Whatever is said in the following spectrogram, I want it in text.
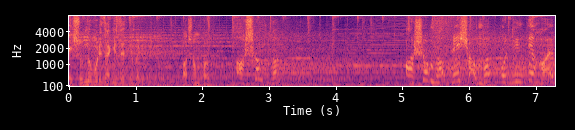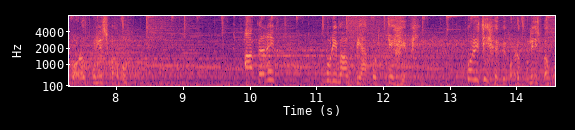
এই সুন্দরপুরি থাকি যেতে পারবেন। অসম্ভব। অসম্ভব? অসম্ভব রে সম্ভব করে নিতে হয় বড় পুলিশ বাবু আপনারে বুড়িমাগ বিয়া করতে হইবে করিতে হইবে বড় পুলিশ বাবু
